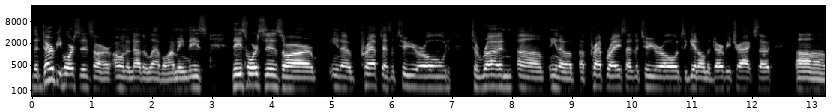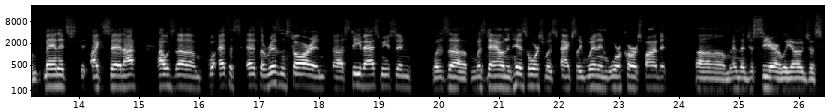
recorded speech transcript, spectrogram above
the Derby horses are on another level. I mean, these, these horses are, you know, prepped as a two year old to run, um, you know, a, a prep race as a two year old to get on the Derby track. So, um, man, it's like I said, I, I was um, at the at the Risen Star, and uh, Steve Asmussen was uh, was down, and his horse was actually winning War Correspondent, um, and then just Sierra Leone just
